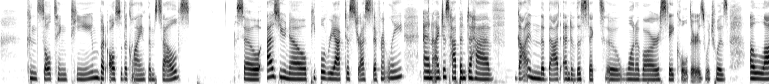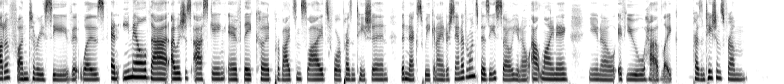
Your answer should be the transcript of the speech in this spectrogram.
consulting team, but also the client themselves. So, as you know, people react to stress differently. And I just happen to have gotten the bad end of the stick to one of our stakeholders, which was a lot of fun to receive. It was an email that I was just asking if they could provide some slides for presentation the next week. And I understand everyone's busy. So, you know, outlining, you know, if you have like presentations from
